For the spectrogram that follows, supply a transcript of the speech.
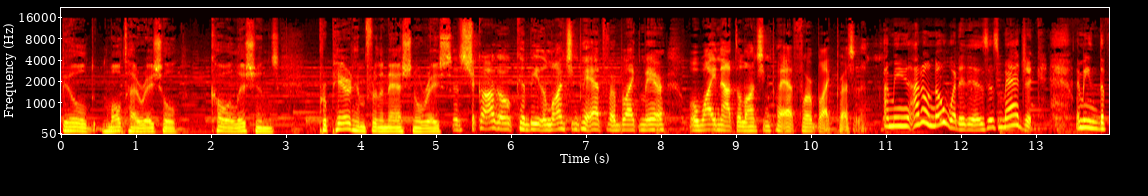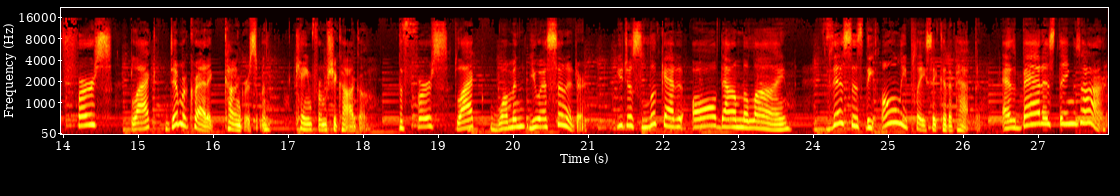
build multiracial coalitions prepared him for the national race. If Chicago can be the launching pad for a black mayor, well, why not the launching pad for a black president? I mean, I don't know what it is. It's magic. I mean, the first black Democratic congressman came from Chicago, the first black woman U.S. Senator. You just look at it all down the line. This is the only place it could have happened. As bad as things are,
